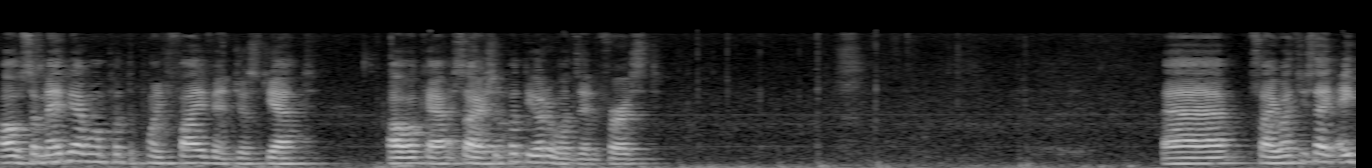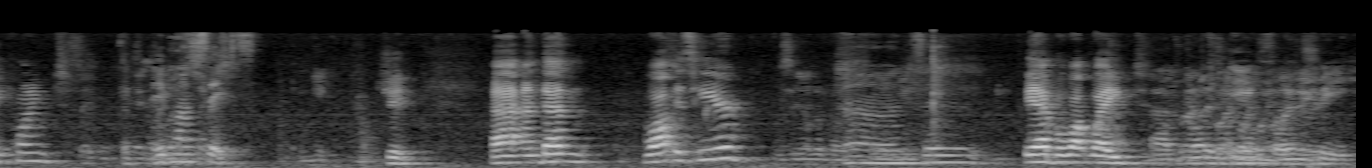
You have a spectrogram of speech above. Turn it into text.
Oh, so maybe I won't put the 0.5 in just yet. Oh, okay. Sorry, I should put the other ones in first. Uh, sorry, what did you say? 8 point Eight point six. G. Uh, and then what is here? Yeah, but what weight? Three.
